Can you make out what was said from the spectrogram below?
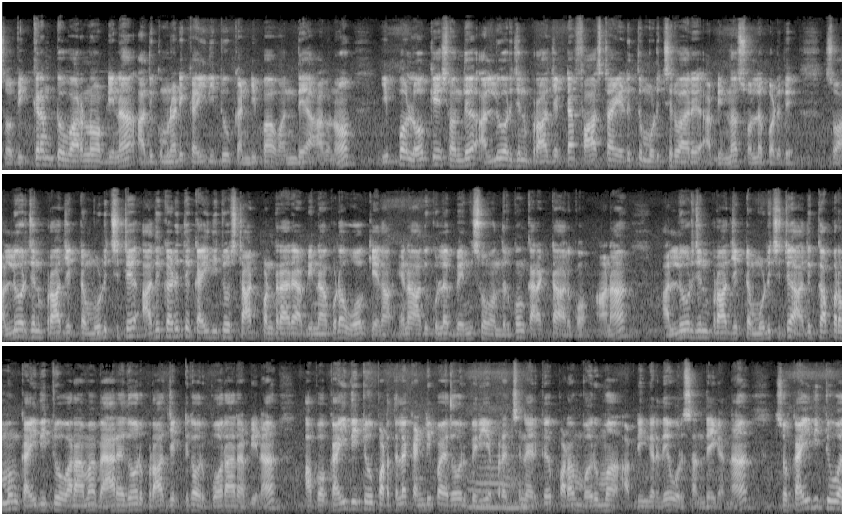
ஸோ விக்ரம் டூ வரணும் அப்படின்னா அதுக்கு முன்னாடி கைதி டூ கண்டிப்பாக வந்தே ஆகணும். இப்போ லோகேஷ் வந்து அல்லு அர்ஜுன் ப்ராஜெக்டை ஃபாஸ்ட்டாக எடுத்து முடிச்சிருவாரு அப்படின்னு தான் சொல்லப்படுது. ஸோ அல்லு அர்ஜுன் ப்ராஜெக்ட்டை முடிச்சுட்டு அதுக்கடுத்து கைதி டூ ஸ்டார்ட் பண்ணுறாரு அப்படின்னா கூட ஓகே தான். ஏன்னா அதுக்குள்ளே பென்ஸும் வந்திருக்கும் கரெக்டாக இருக்கும். ஆனால் அல்லு அர்ஜுன் ப்ராஜெக்ட்டை முடிச்சுட்டு அதுக்கப்புறமும் கைதி டூ வராமல் வேறு ஏதோ ஒரு ப்ராஜெக்ட்டுக்கு அவர் போகிறாரு அப்படின்னா அப்போ கைதி டூ படத்தில் கண்டிப்பாக ஏதோ ஒரு பெரிய பிரச்சனை இருக்குது படம் வருமா அப்படிங்கிறதே ஒரு சந்தேகம் தான் ஸோ கைதி டூவை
